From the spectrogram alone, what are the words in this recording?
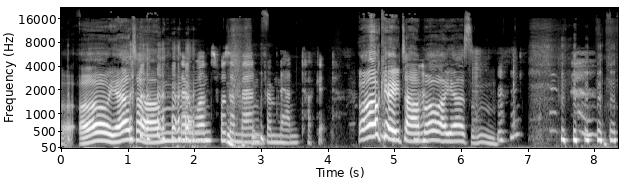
uh, "Oh yeah, Tom. There once was a man from Nantucket. Okay, Tom. Oh, uh, yes." mm."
